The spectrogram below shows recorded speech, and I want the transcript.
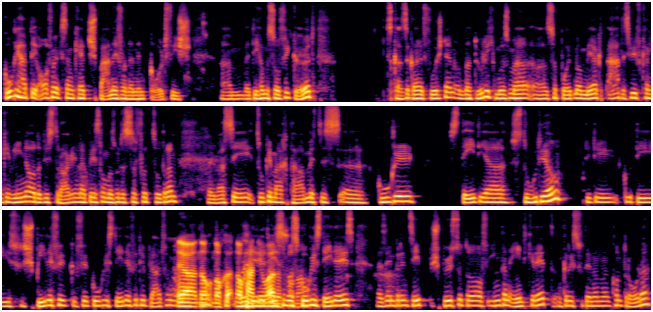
Google hat die Aufmerksamkeitsspanne von einem Goldfisch, ähm, weil die haben so viel Geld das kannst du gar nicht vorstellen. Und natürlich muss man, äh, sobald man merkt, ah, das wirft kein Gewinner oder die strugglen ein bisschen, muss man das sofort zutrauen. Weil was sie zugemacht haben, ist das äh, Google Stadia Studio, die die, die Spiele für, für Google Stadia, für die Plattform. Ja, noch, noch, noch ein Jahr. wissen, was ne? Google Stadia ist. Also im Prinzip spielst du da auf irgendein Endgerät und kriegst von denen einen Controller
